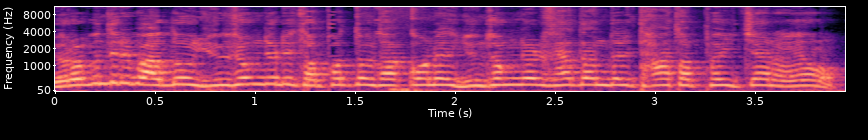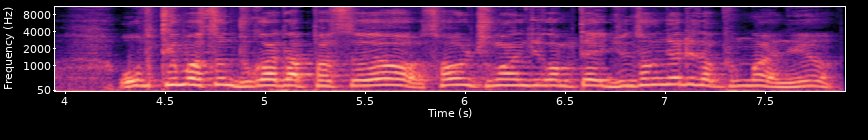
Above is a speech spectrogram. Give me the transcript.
여러분들이 봐도 윤석열이 덮었던 사건에 윤석열 사단들 다 덮여 있잖아요. 옵티머스 누가 덮었어요? 서울중앙지검 때 윤석열이 덮은 거 아니에요?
